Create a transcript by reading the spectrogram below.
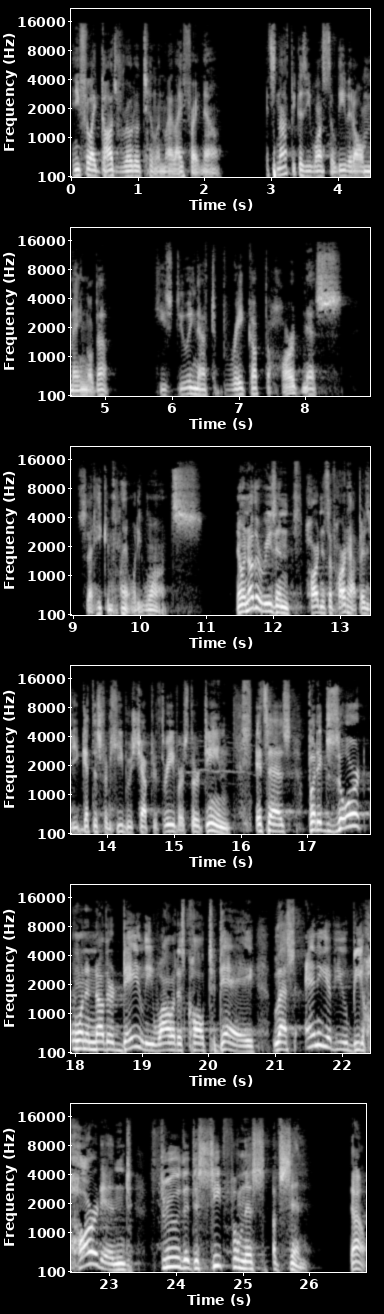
and you feel like God's rototilling my life right now, it's not because he wants to leave it all mangled up. He's doing that to break up the hardness so that he can plant what he wants. Now, another reason hardness of heart happens, you get this from Hebrews chapter 3, verse 13. It says, But exhort one another daily while it is called today, lest any of you be hardened through the deceitfulness of sin. Now,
